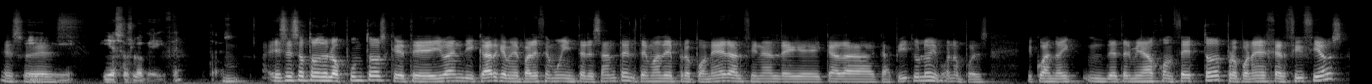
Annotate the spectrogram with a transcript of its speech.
Eso y, es. Y eso es lo que hice. Ese es otro de los puntos que te iba a indicar que me parece muy interesante, el tema de proponer al final de cada capítulo y bueno, pues cuando hay determinados conceptos, proponer ejercicios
